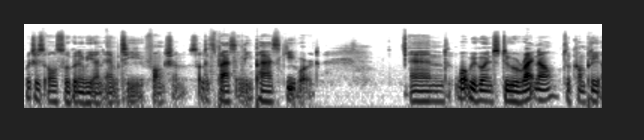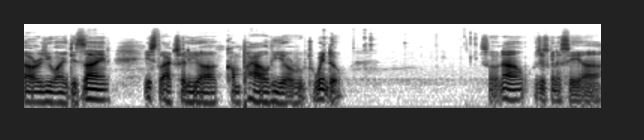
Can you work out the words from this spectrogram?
which is also going to be an empty function so let's pass in the pass keyword and what we're going to do right now to complete our UI design is to actually uh, compile the uh, root window so now we're just going to say uh,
